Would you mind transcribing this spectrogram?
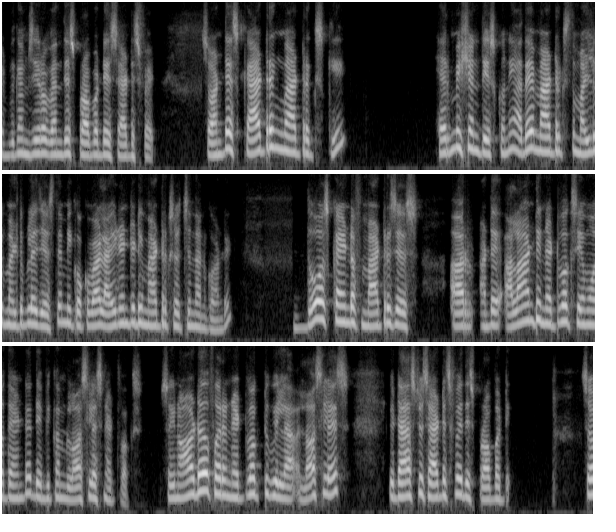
it become zero when this property is satisfied so అంటే స్కాటరింగ్ మ్యాట్రిక్స్కి హెర్మిషన్ తీసుకుని అదే మ్యాట్రిక్స్తో మళ్ళీ మల్టిప్లై చేస్తే మీకు ఒకవేళ ఐడెంటిటీ మ్యాట్రిక్స్ వచ్చింది అనుకోండి those kind of matrices are అంటే అలాంటి నెట్వర్క్స్ ఏమవుతాయంటే they become lossless networks so in order for a network to be lossless it has to satisfy this property so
